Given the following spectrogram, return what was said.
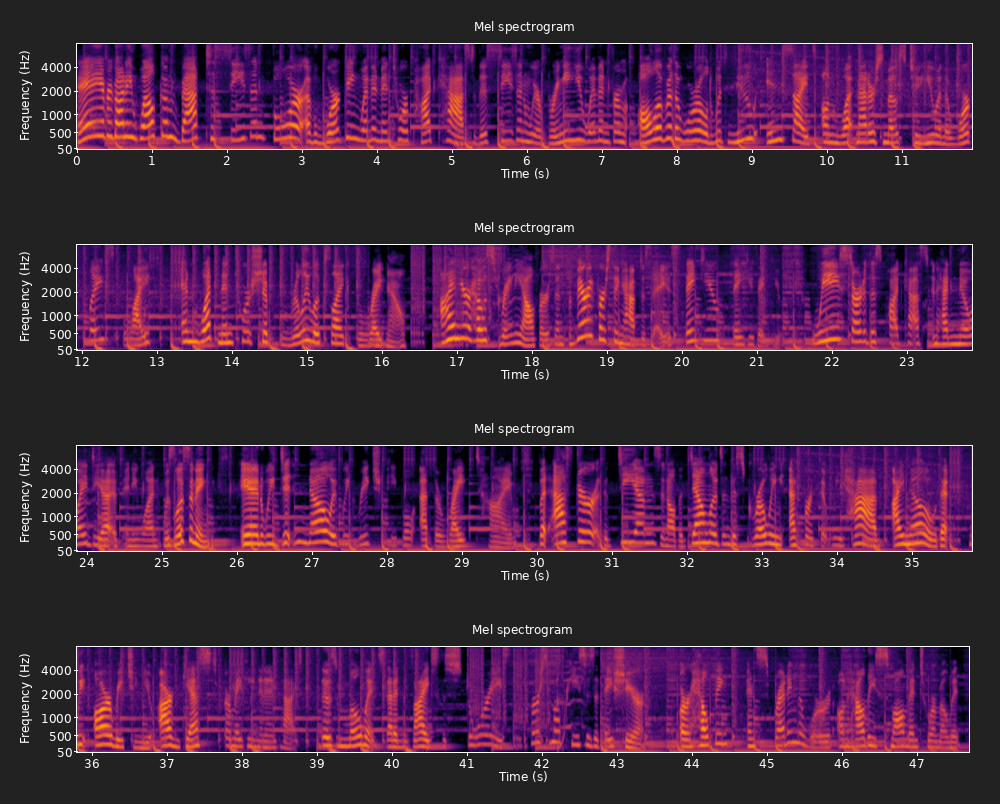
Hey, everybody, welcome back to season four of Working Women Mentor podcast. This season, we're bringing you women from all over the world with new insights on what matters most to you in the workplace, life, and what mentorship really looks like right now. I'm your host, Rainy Alfers, and the very first thing I have to say is thank you, thank you, thank you. We started this podcast and had no idea if anyone was listening, and we didn't know if we'd reach people at the right time. But after the DMs and all the downloads and this growing effort that we have, I know that we are reaching you. Our guests are making an impact. Those moments, that advice, the stories, personal pieces that they share are helping and spreading the word on how these small mentor moments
